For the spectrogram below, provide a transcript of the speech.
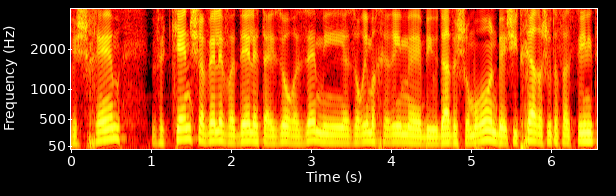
ושכם, וכן שווה לבדל את האזור הזה מאזורים אחרים ביהודה ושומרון, בשטחי הרשות הפלסטינית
